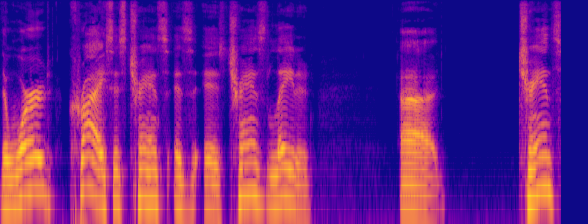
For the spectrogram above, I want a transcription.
The word Christ is trans is is translated uh trans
